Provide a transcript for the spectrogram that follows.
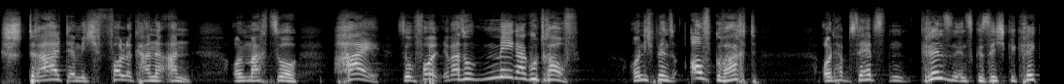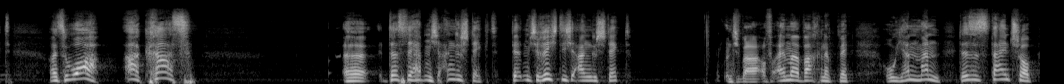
strahlt er mich volle Kanne an und macht so, hi, so voll, er war so mega gut drauf. Und ich bin so aufgewacht und habe selbst ein Grinsen ins Gesicht gekriegt. Und so, wow, ah, krass. Äh, das, der hat mich angesteckt. Der hat mich richtig angesteckt. Und ich war auf einmal wach und habe gemerkt, oh Jan, Mann, das ist dein Job.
